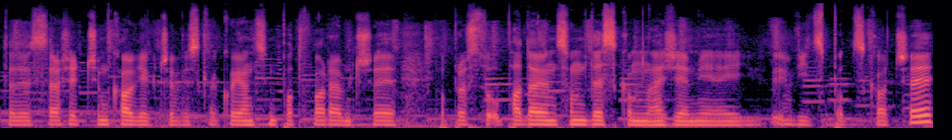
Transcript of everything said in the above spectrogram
wtedy straszyć czymkolwiek, czy wyskakującym potworem, czy po prostu upadającą deską na ziemię i widz podskoczy.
